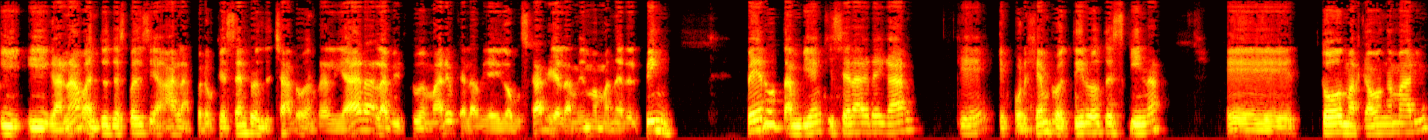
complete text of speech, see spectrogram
y, ganaba. Entonces después decía, ala, pero qué centro el de Chalo. En realidad era la virtud de Mario que la había ido a buscar y de la misma manera el pin. Pero también quisiera agregar que, eh, por ejemplo, el tiro de esquina, eh, todos marcaban a Mario,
